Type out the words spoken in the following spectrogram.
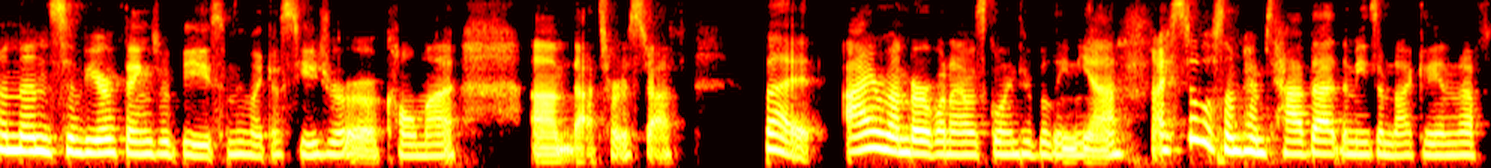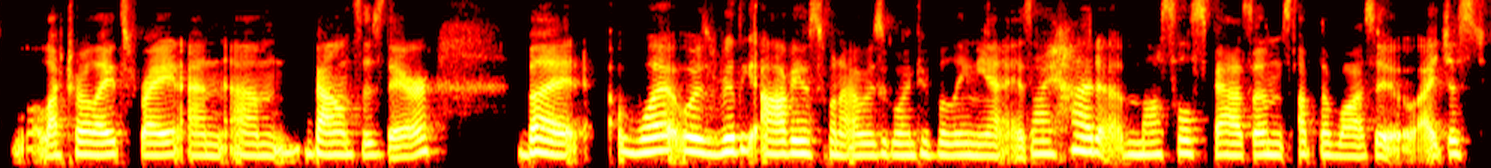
And then severe things would be something like a seizure or a coma, um, that sort of stuff. But I remember when I was going through bulimia, I still sometimes have that. That means I'm not getting enough electrolytes, right? And um, balance is there. But what was really obvious when I was going through bulimia is I had muscle spasms up the wazoo. I just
